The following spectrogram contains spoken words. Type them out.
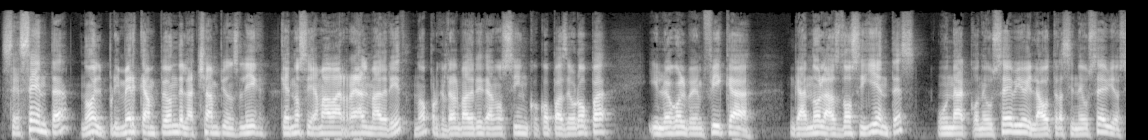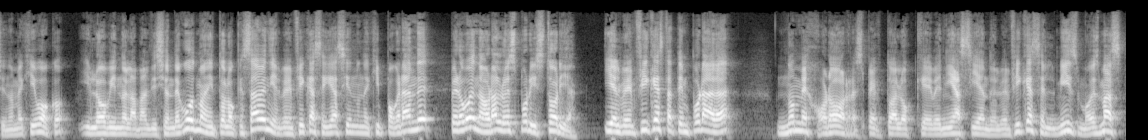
60, ¿no? El primer campeón de la Champions League que no se llamaba Real Madrid, ¿no? Porque el Real Madrid ganó cinco Copas de Europa y luego el Benfica ganó las dos siguientes, una con Eusebio y la otra sin Eusebio, si no me equivoco. Y luego vino la maldición de Goodman y todo lo que saben, y el Benfica seguía siendo un equipo grande, pero bueno, ahora lo es por historia. Y el Benfica esta temporada no mejoró respecto a lo que venía haciendo. El Benfica es el mismo. Es más,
